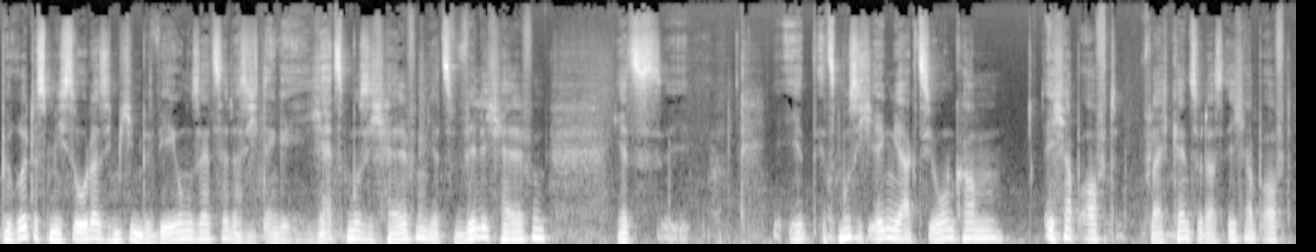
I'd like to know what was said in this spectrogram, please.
berührt es mich so, dass ich mich in Bewegung setze, dass ich denke, jetzt muss ich helfen, jetzt will ich helfen, jetzt, jetzt, jetzt muss ich irgendwie Aktion kommen. Ich habe oft, vielleicht kennst du das, ich habe oft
